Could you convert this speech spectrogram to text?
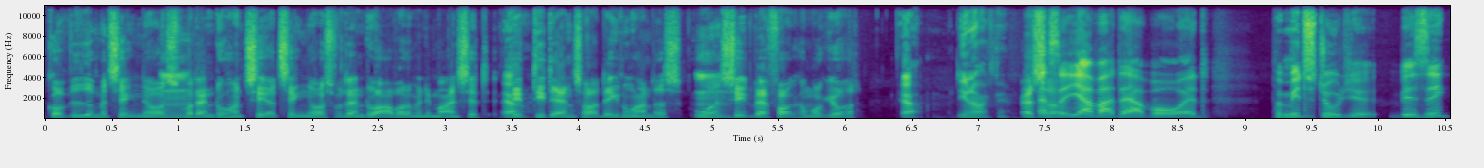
går videre med tingene også, Mm. hvordan du håndterer tingene også, hvordan du arbejder med dit mindset. Ja. Det er dit ansvar, det er ikke nogen andres. Mm. Uanset hvad folk har gjort. Ja, lige nok det. Altså, Altså, jeg var der, hvor at på mit studie, hvis ikke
